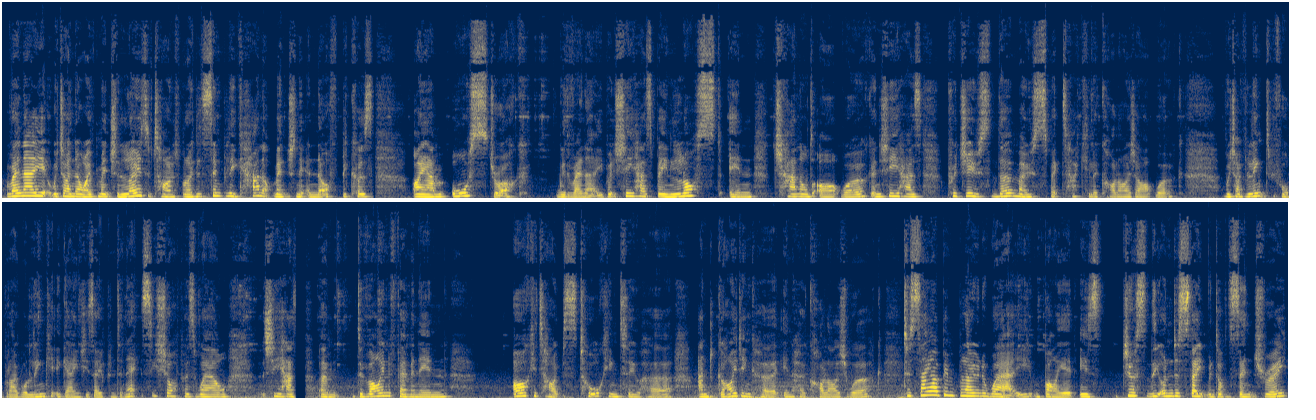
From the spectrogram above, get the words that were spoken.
Renee, which I know I've mentioned loads of times, but I simply cannot mention it enough because I am awestruck with Renee, but she has been lost in channeled artwork and she has produced the most spectacular collage artwork which I've linked before, but I will link it again. She's opened an Etsy shop as well. She has um, divine feminine archetypes talking to her and guiding her in her collage work. To say I've been blown away by it is just the understatement of the century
